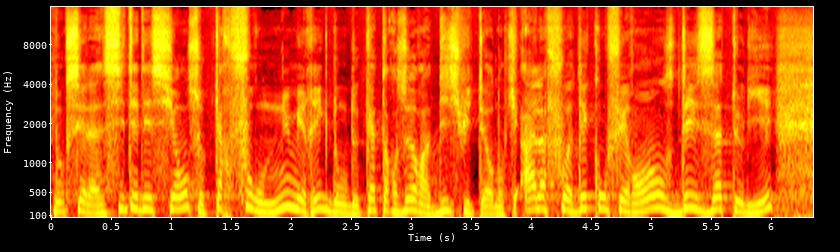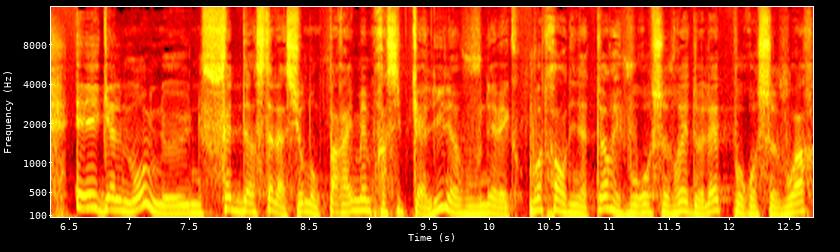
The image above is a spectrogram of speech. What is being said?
Donc c'est la Cité des Sciences, au carrefour numérique, donc de 14h à 18h. Donc il y a à la fois des conférences, des ateliers et également une, fête d'installation. Donc pareil, même principe qu'à Lille, hein, vous venez avec votre ordinateur et vous recevrez de l'aide pour recevoir,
